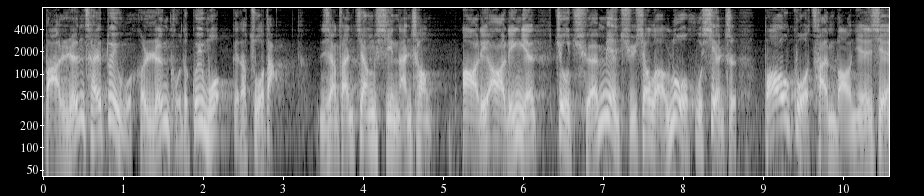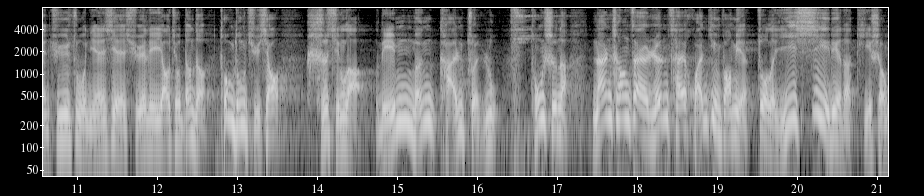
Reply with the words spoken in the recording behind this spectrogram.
把人才队伍和人口的规模给它做大。你像咱江西南昌，二零二零年就全面取消了落户限制。包括参保年限、居住年限、学历要求等等，通通取消，实行了零门槛准入。同时呢，南昌在人才环境方面做了一系列的提升。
